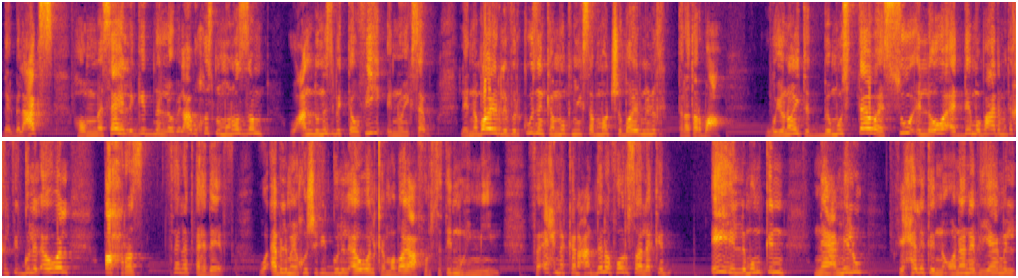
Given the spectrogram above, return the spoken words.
بل بالعكس هم سهل جدا لو بيلعبوا خصم منظم وعنده نسبة توفيق إنه يكسبه. لأن باير ليفركوزن كان ممكن يكسب ماتش بايرن ميونخ 3 4 ويونايتد بمستوى السوء اللي هو قدمه بعد ما دخل فيه الجول الأول أحرز ثلاث أهداف. وقبل ما يخش فيه الجول الأول كان مضيع فرصتين مهمين. فإحنا كان عندنا فرصة لكن إيه اللي ممكن نعمله في حالة إن أونانا بيعمل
